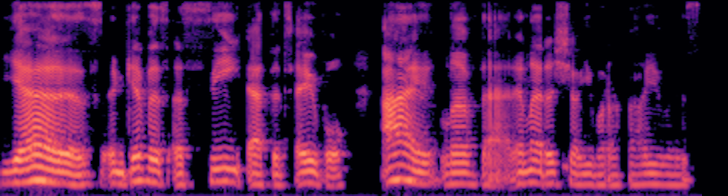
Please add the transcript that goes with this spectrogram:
Yes, and give us a seat at the table. I love that. And let us show you what our value is.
